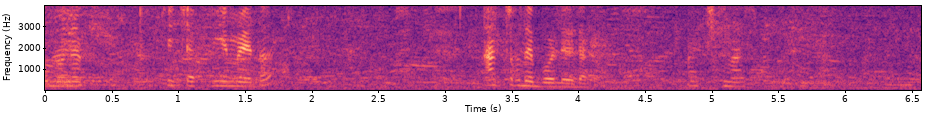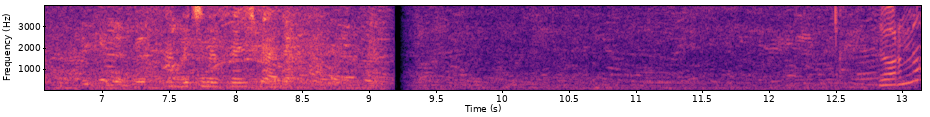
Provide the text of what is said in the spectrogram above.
imona kechap yemaydi achchiq deb o'ylaydi achchiq emas обычный french fries zo'rmi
